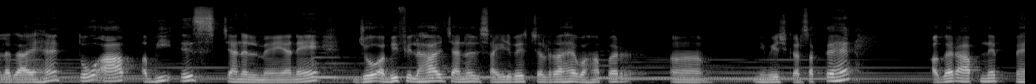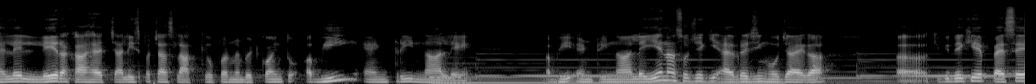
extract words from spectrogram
लगाए हैं तो आप अभी इस चैनल में, यानी जो अभी फ़िलहाल चैनल साइडवेज चल रहा है, वहाँ पर निवेश कर सकते हैं। अगर आपने पहले ले रखा है 40-50 लाख के ऊपर में बिटकॉइन तो अभी एंट्री ना ले। अभी एंट्री ना ले। ये ना सोचे कि एवरेजिंग हो जाएगा। आ, क्योंकि देखिए पैसे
